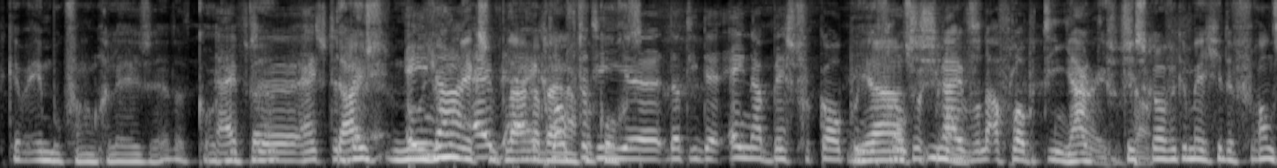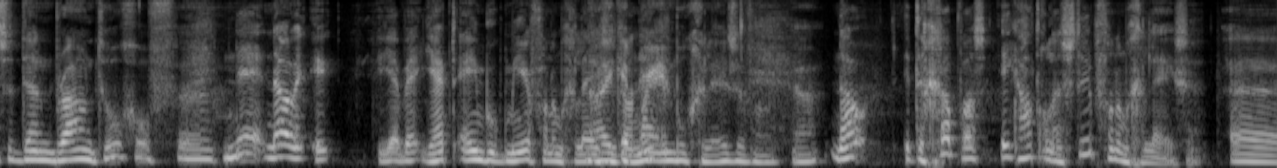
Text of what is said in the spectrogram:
ik heb één boek van hem gelezen. Hè, dat Hij heeft, hij heeft duizend miljoen hij- exemplaren ik bijna dat verkocht. Hij, eh, dat hij de één na best verkopende Ja, Franse schrijver iemand. van de afgelopen tien jaar is. Het is geloof ik een beetje de Franse Dan Brown, toch? Of, eh, Nee, nou, ik, jij, jij hebt één boek meer van hem gelezen nou, ik heb dan maar één boek gelezen van. Ja. Nou, de grap was, ik had al een strip van hem gelezen. Eh,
